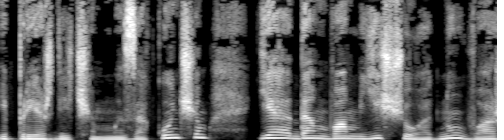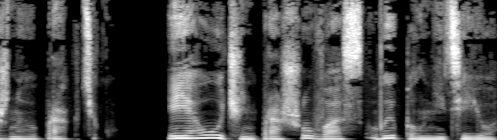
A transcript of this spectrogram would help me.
И прежде чем мы закончим, я дам вам еще одну важную практику. и я очень прошу вас выполнить ее,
